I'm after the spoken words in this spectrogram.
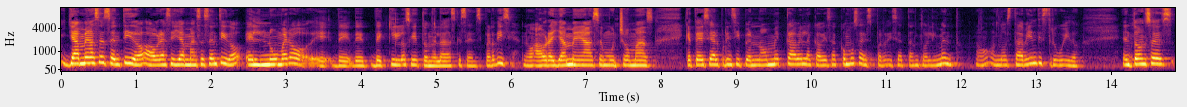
ya me hace sentido, ahora sí ya me hace sentido el número de, kilos y de toneladas que se desperdicia, ¿no? Ahora ya me hace mucho más, que te decía al principio, no me cabe en la cabeza cómo se desperdicia tanto alimento, ¿no? No está bien distribuido. Entonces,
